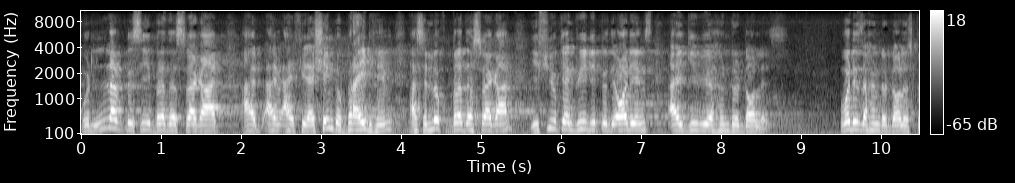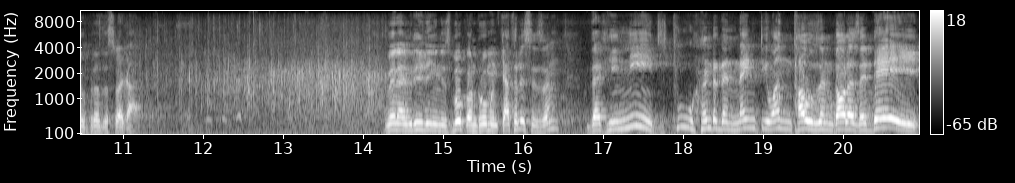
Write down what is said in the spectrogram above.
would love to see Brother Swaggart. I, I, I, feel ashamed to bribe him. I said, look, Brother Swaggart, if you can read it to the audience, I give you a hundred dollars. What is a hundred dollars to Brother Swaggart? when I'm reading in his book on Roman Catholicism that he needs $291,000 a day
